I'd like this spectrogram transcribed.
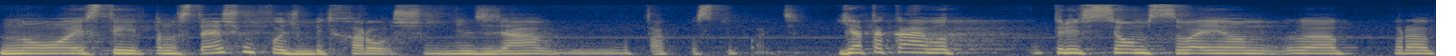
Но если ты по-настоящему хочешь быть хорошим, нельзя вот так поступать. Я такая вот при всем своем э, про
